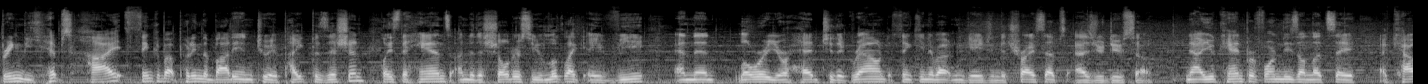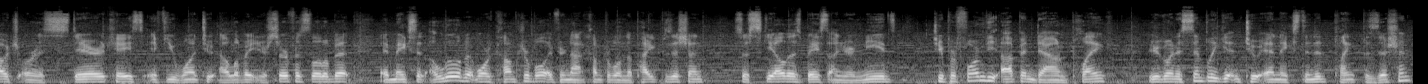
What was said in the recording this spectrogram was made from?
bring the hips high. Think about putting the body into a pike position. Place the hands under the shoulders so you look like a V, and then lower your head to the ground, thinking about engaging the triceps as you do so. Now, you can perform these on, let's say, a couch or a staircase if you want to elevate your surface a little bit. It makes it a little bit more comfortable if you're not comfortable in the pike position. So, scale this based on your needs. To perform the up and down plank, you're going to simply get into an extended plank position.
